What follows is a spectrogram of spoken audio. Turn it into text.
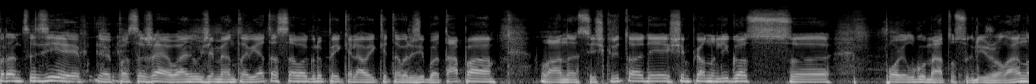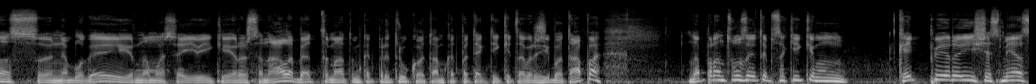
Prancūzijai pasažai užėmė antrą vietą savo grupėje, keliauja į kitą varžybų etapą. Lanas iškrito dėja iš čempionų lygos. Po ilgų metų sugrįžo Lanas, neblogai ir namuose įveikė ir arsenalą, bet matom, kad pritruko tam, kad patekti į kitą varžybų etapą. Na, prancūzai, taip sakykime, kaip ir iš esmės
